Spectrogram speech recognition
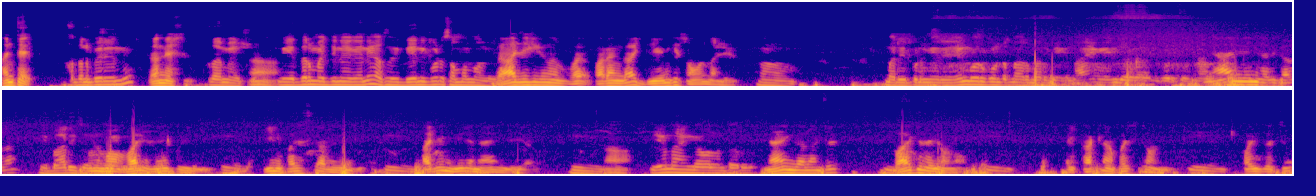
అంతే. అతని పేరు ఏంది? రమేష్. రమేష్. మీ ఇద్దరి మధ్యనే కానీ అసలు దేనికి కూడా సంబంధం లేదు. రాజకీయ పరంగా దేనికి సంబంధం లేదు. మరి ఇప్పుడు మీరు ఏం కోరుకుంటున్నారు? మరి మీకు న్యాయం ఏం జరగాలని కోరుకుంటున్నారు? న్యాయం ఏం కాదు కదా? మీ భార్య మా. భార్య చనిపోయింది. దీని పరిష్కారం ఏంటి? అదే మీరే న్యాయం చేయాలి. ఆ, ఏం న్యాయం కావాలంటారు? న్యాయం కావాలంటే బాధ్యత ఉన్నాం. అది కట్టిన పరిస్థితి ఉంది. పైకి వచ్చి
